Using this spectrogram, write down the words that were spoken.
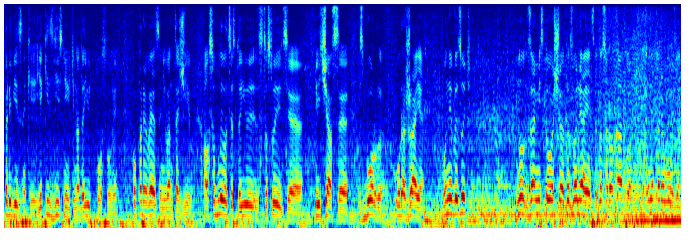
перевізники, які здійснюють і надають послуги по перевезенню вантажів, а особливо це стосується під час е, збору урожаю, вони везуть. Ну, замість того, що дозволяється до 40 тонн, вони перевозять,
